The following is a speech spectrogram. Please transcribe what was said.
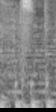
right!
